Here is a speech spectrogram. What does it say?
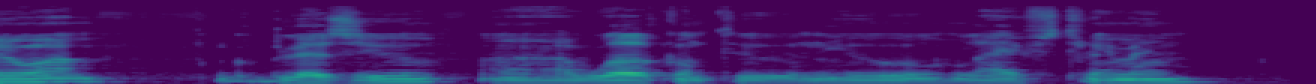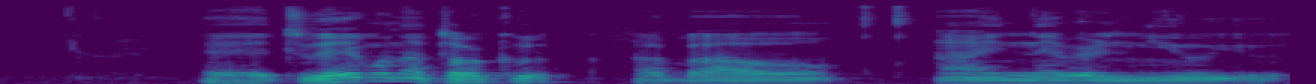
everyone. God bless you. Uh, welcome to new live streaming. Uh, today, I'm gonna talk about I never knew you.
